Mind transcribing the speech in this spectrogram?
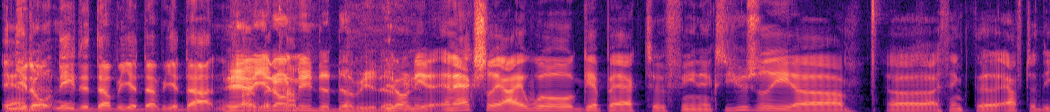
And you And, uh, don't need the www dot. In Yeah, front you of don't Tom. need the www. You don't need it. And actually, I will get back to Phoenix. Usually, uh, uh, I think the after the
